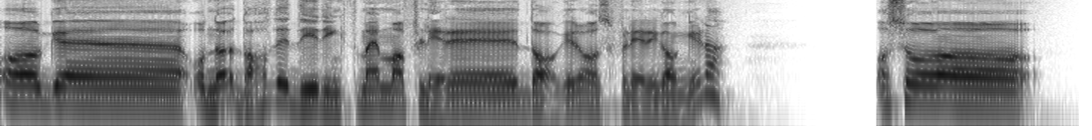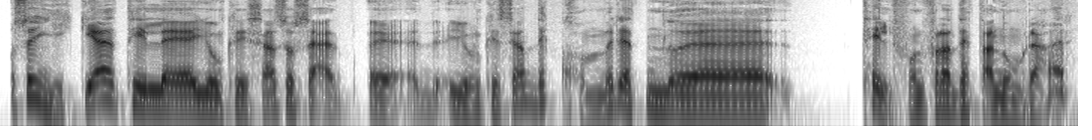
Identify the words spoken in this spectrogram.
Og, eh, og da hadde de ringt meg flere dager, og også flere ganger, da. Og så, og så gikk jeg til eh, Jon Christian, så sa jeg eh, Jon Christian, det kommer et telefon fra dette nummeret her.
